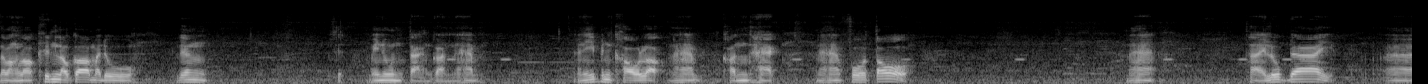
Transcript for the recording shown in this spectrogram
ระหว่างรอขึ้นเราก็มาดูเรื่องเมนูต่างก่อนนะครับ อันนี้เป็น call log นะครับ contact นะฮะ photo นะฮะ ถ่ายรูปได้อ่า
